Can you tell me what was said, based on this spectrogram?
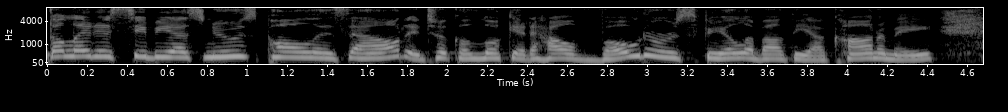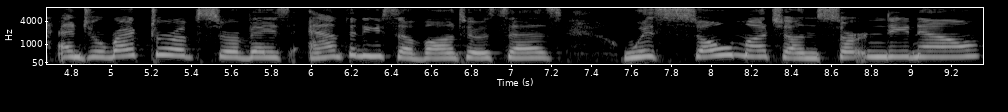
The latest CBS News poll is out. It took a look at how voters feel about the economy. And Director of Surveys Anthony Salvanto says with so much uncertainty now,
